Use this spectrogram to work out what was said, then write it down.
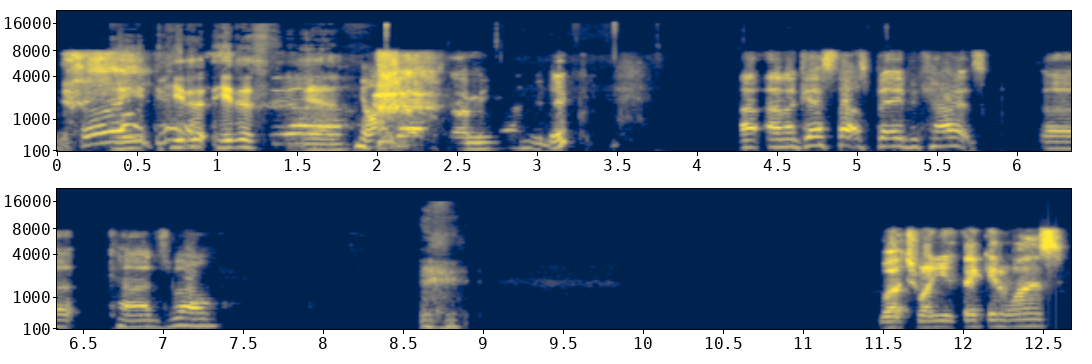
room. he, he, ju- he just Yeah. yeah. You want to storm me on your dick? And, and I guess that's Baby Carrot's uh, card as well. Which one you thinking it was?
